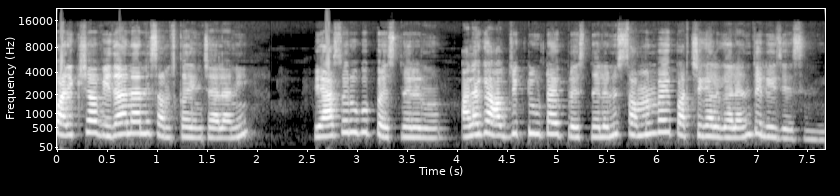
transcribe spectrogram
పరీక్షా విధానాన్ని సంస్కరించాలని వ్యాసరూప ప్రశ్నలను అలాగే ఆబ్జెక్టివ్ టైప్ ప్రశ్నలను సమన్వయపరచగలగాలని తెలియజేసింది.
